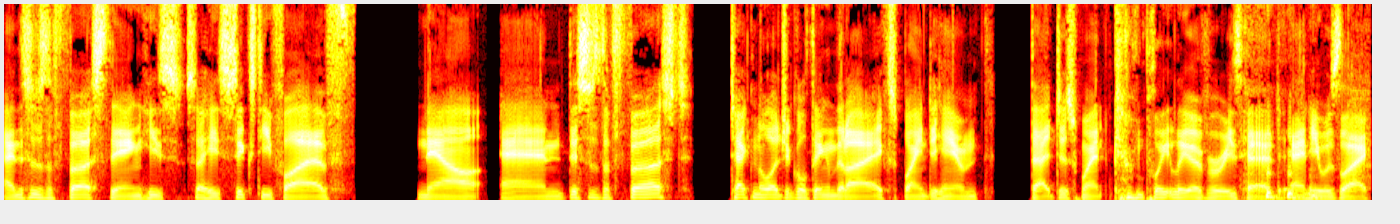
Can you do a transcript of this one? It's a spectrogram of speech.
And this is the first thing he's so he's 65 now, and this is the first technological thing that I explained to him that just went completely over his head. and he was like,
